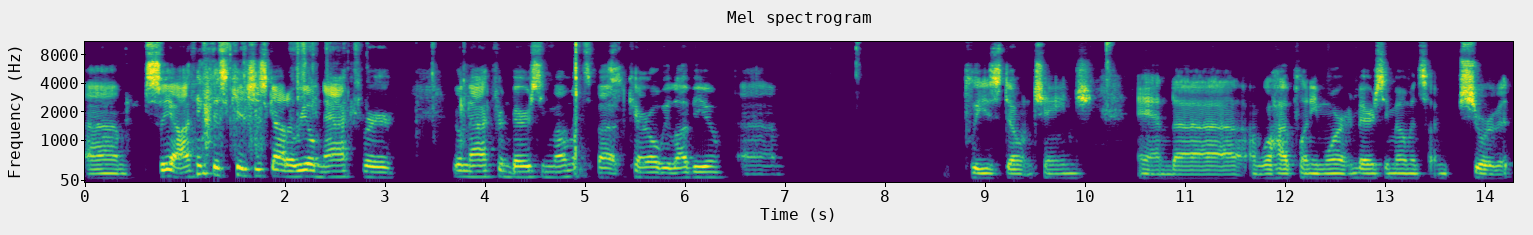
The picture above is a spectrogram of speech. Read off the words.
Um, so yeah, I think this kid's just got a real knack for real knack for embarrassing moments. But Carol, we love you. Um, please don't change, and uh, we'll have plenty more embarrassing moments. I'm sure of it.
